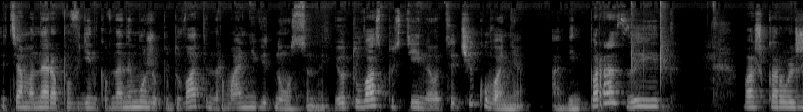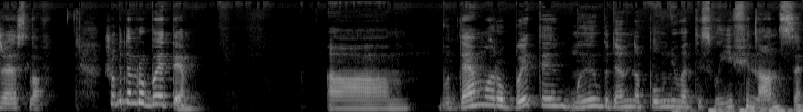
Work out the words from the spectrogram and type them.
І ця манера поведінка вона не може будувати нормальні відносини. І от у вас постійне оце очікування, а він паразит, ваш король Жеслав. Що будемо робити? Будемо робити, ми будемо наповнювати свої фінанси.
